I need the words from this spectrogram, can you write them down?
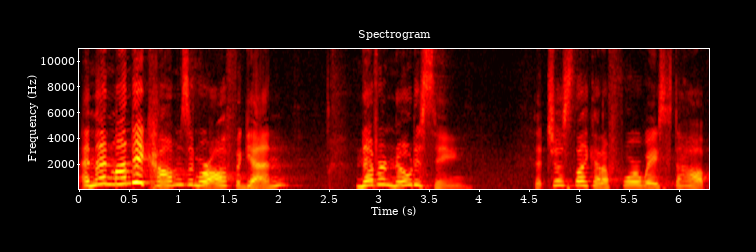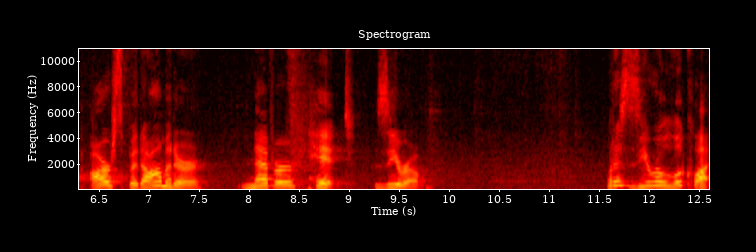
And then Monday comes and we're off again, never noticing that just like at a four way stop, our speedometer never hit zero. What does zero look like?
